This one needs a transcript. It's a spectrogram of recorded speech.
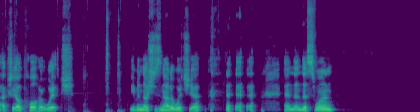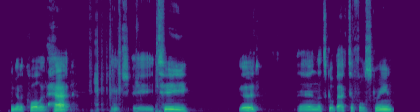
Actually, I'll call her witch, even though she's not a witch yet. and then this one, I'm going to call it hat, H-A-T, good. And let's go back to full screen.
